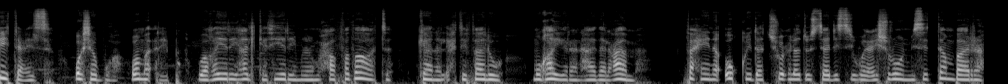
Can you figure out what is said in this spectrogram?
في تعز وشبوة ومأرب وغيرها الكثير من المحافظات. كان الاحتفال مغايرا هذا العام. فحين أوقدت شعلة السادس والعشرون من سبتمبر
